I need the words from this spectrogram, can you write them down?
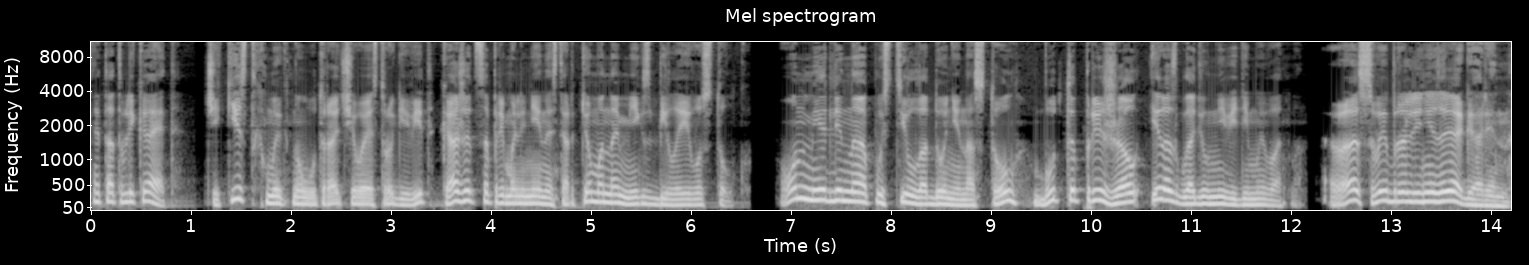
Это отвлекает. Чекист хмыкнул, утрачивая строгий вид. Кажется, прямолинейность Артема на миг сбила его с толку. Он медленно опустил ладони на стол, будто прижал и разгладил невидимый ватман. «Вас выбрали не зря, Гарин.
